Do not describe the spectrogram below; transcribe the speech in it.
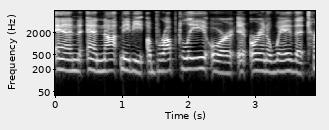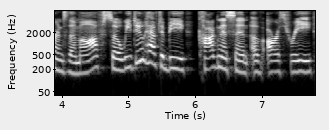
and and not maybe abruptly or or in a way that turns them off. So we do have to be cognizant of R3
